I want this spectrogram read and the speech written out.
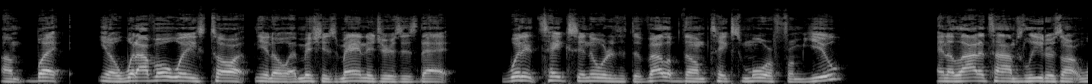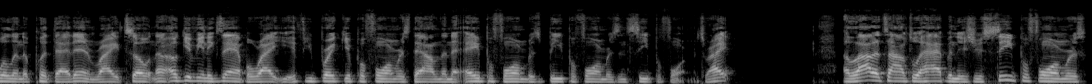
Um, but you know, what I've always taught, you know, admissions managers is that what it takes in order to develop them takes more from you. And a lot of times leaders aren't willing to put that in, right? So now I'll give you an example, right? If you break your performers down into A performers, B performers, and C performers, right? A lot of times what happens is your C performers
